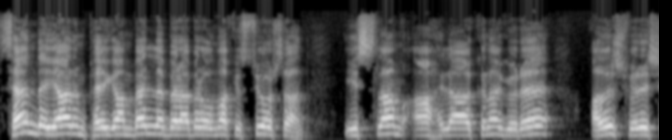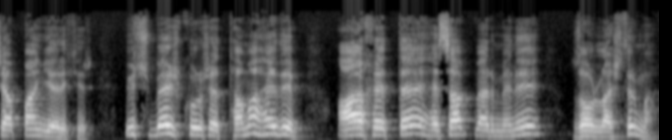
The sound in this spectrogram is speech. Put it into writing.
sen de yarın peygamberle beraber olmak istiyorsan İslam ahlakına göre alışveriş yapman gerekir. 3-5 kuruşa tamah edip ahirette hesap vermeni zorlaştırma.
